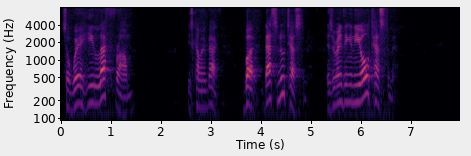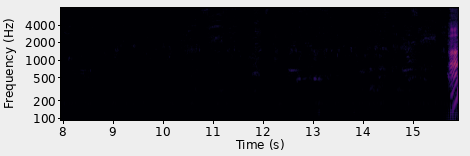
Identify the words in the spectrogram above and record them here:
So where he left from, he's coming back. But that's New Testament. Is there anything in the Old Testament? Huh?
